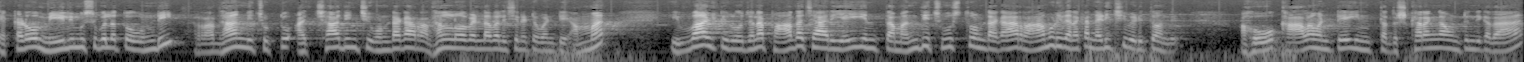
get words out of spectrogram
ఎక్కడో మేలిముసుగులతో ఉండి రథాన్ని చుట్టూ ఆచ్ఛాదించి ఉండగా రథంలో వెళ్ళవలసినటువంటి అమ్మ ఇవాల్టి రోజున పాదచారి అయి ఇంతమంది చూస్తుండగా రాముడి వెనక నడిచి వెడుతోంది. అహో కాలం అంటే ఇంత దుష్కరంగా ఉంటుంది కదా.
